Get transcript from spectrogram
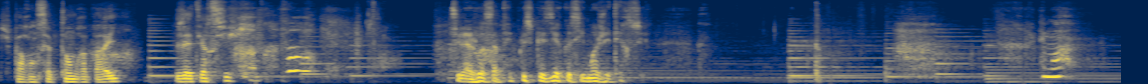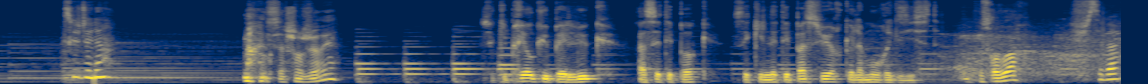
Je pars en septembre à Paris. J'ai été reçu. Oh, bravo C'est la joie, ça me fait plus plaisir que si moi j'étais reçu. Et moi? Qu'est-ce que je deviens? Ça change rien. Ce qui préoccupait Luc à cette époque, c'est qu'il n'était pas sûr que l'amour existe. On peut se revoir? Je sais pas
